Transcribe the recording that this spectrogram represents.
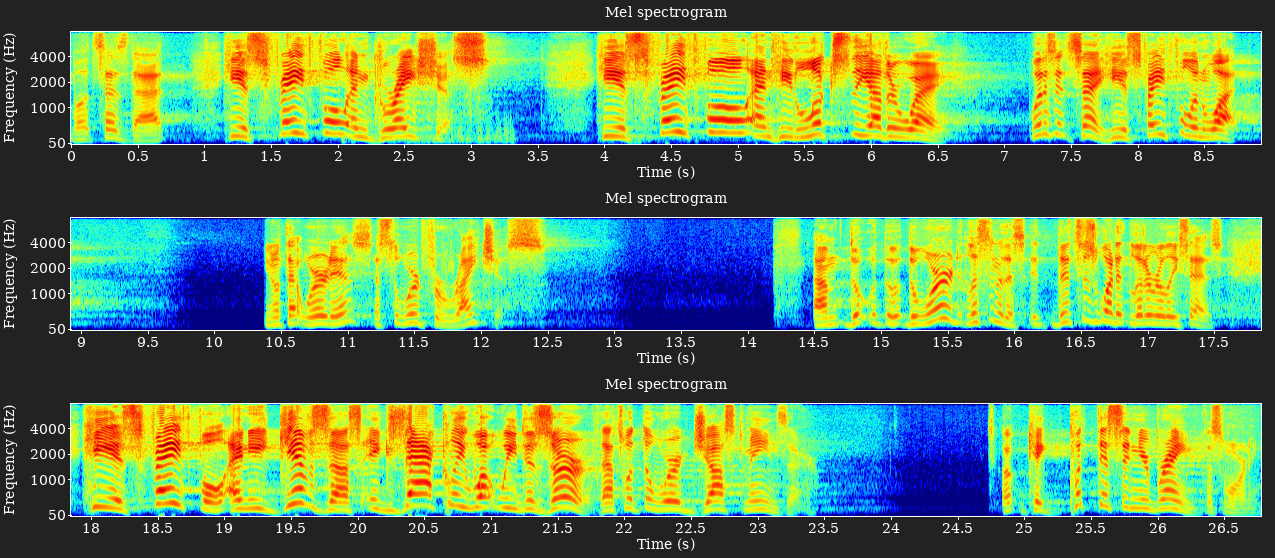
Well, it says that. He is faithful and gracious he is faithful and he looks the other way. What does it say? He is faithful in what? You know what that word is? That's the word for righteous. Um, the, the, the, word, listen to this. This is what it literally says. He is faithful and he gives us exactly what we deserve. That's what the word just means there. Okay, put this in your brain this morning.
